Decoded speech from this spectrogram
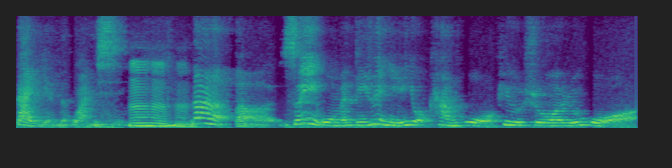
代言的关系，嗯嗯嗯，那呃，所以我们的确也有看过，譬如说，如果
